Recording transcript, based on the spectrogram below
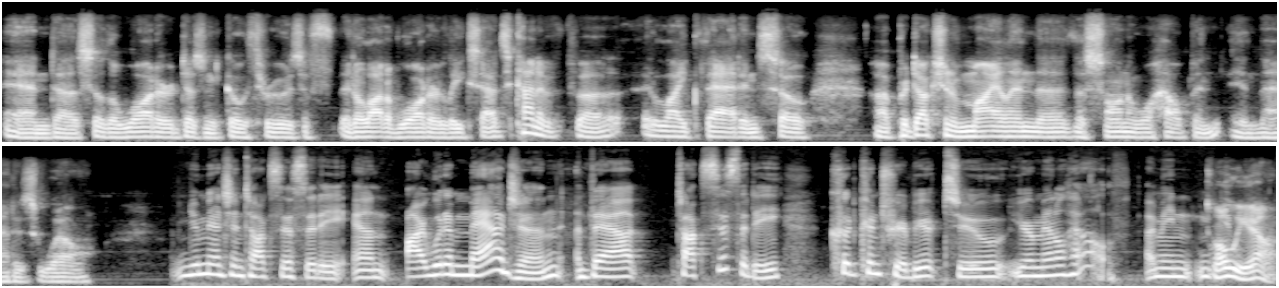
And uh, so the water doesn't go through as if a lot of water leaks out. It's kind of uh, like that. And so uh, production of myelin, the, the sauna will help in, in that as well. You mentioned toxicity, and I would imagine that toxicity could contribute to your mental health. I mean, oh yeah,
